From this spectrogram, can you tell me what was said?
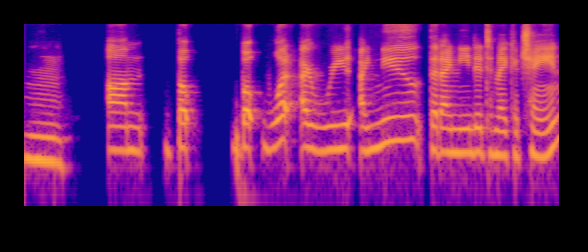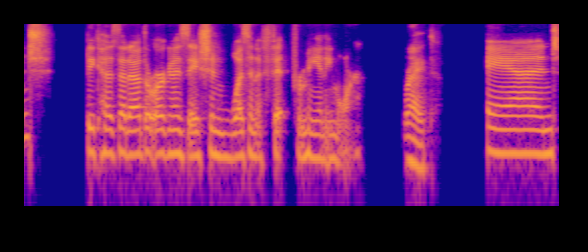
Mm. Um, but but what I re I knew that I needed to make a change because that other organization wasn't a fit for me anymore. Right. And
